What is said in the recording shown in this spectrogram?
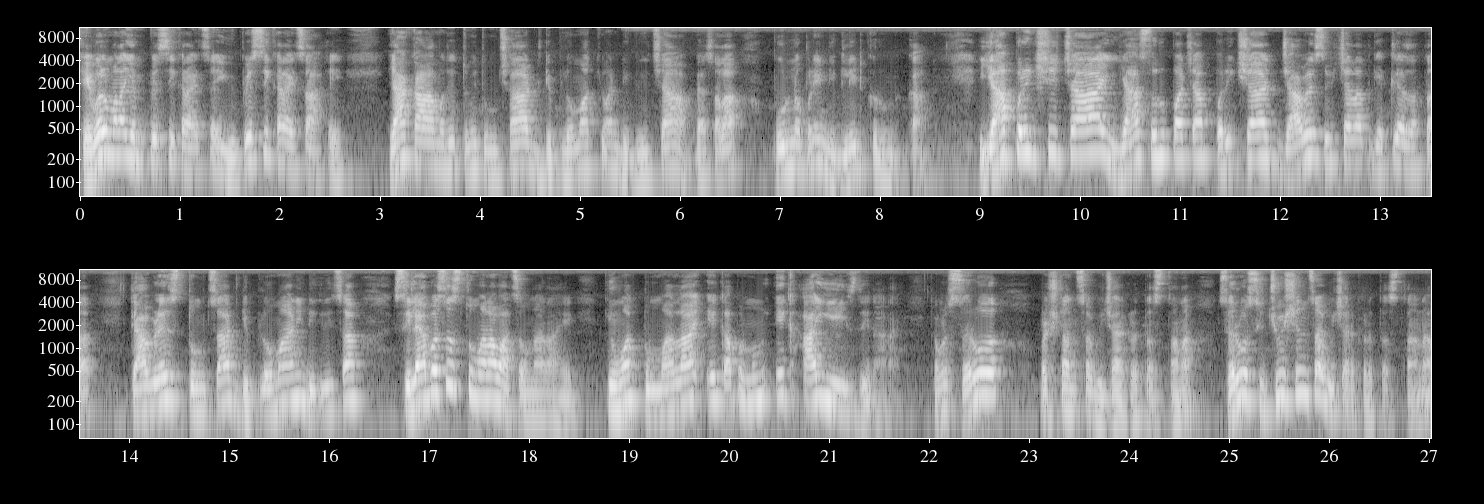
केवळ मला एम पी एस सी करायचं आहे यू पी एस सी करायचं आहे या काळामध्ये तुम्ही तुमच्या डिप्लोमा किंवा डिग्रीच्या अभ्यासाला पूर्णपणे निग्लेक्ट करू नका. या परीक्षेच्या या स्वरूपाच्या परीक्षा ज्यावेळेस विचारात घेतल्या जातात त्यावेळेस तुमचा डिप्लोमा आणि डिग्रीचा सिलॅबसच तुम्हाला वाचवणार आहे किंवा तुम्हाला एक आपण म्हणून एक हाय एज देणार आहे. त्यामुळे सर्व प्रश्नांचा विचार करत असताना सर्व सिच्युएशनचा विचार करत असताना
